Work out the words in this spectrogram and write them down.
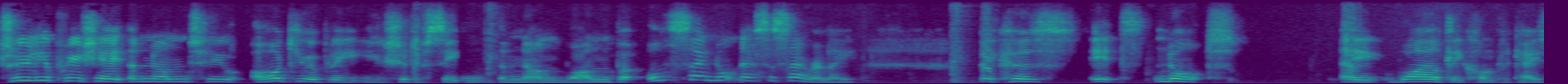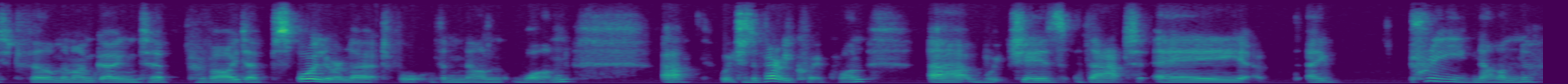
truly appreciate The Nun 2, arguably you should have seen The Nun 1, but also not necessarily, because it's not a wildly complicated film, and I'm going to provide a spoiler alert for The Nun 1. Uh, which is a very quick one, uh, which is that a a pre nun,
